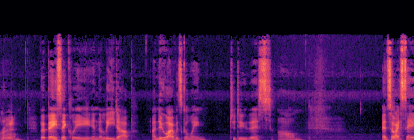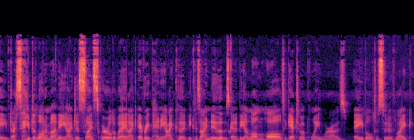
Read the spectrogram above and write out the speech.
Right. Um, but basically, in the lead up, I knew I was going to do this. Um, and so I saved. I saved a lot of money. I just like squirreled away like every penny I could because I knew it was going to be a long haul to get to a point where I was able to sort of like,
